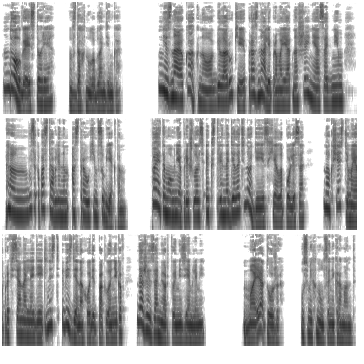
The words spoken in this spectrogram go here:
«Долгая история», — вздохнула блондинка. «Не знаю как, но белоруки прознали про мои отношения с одним эм, высокопоставленным остроухим субъектом. Поэтому мне пришлось экстренно делать ноги из Хелополиса, но, к счастью, моя профессиональная деятельность везде находит поклонников, даже за мертвыми землями. «Моя тоже», — усмехнулся некромант.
